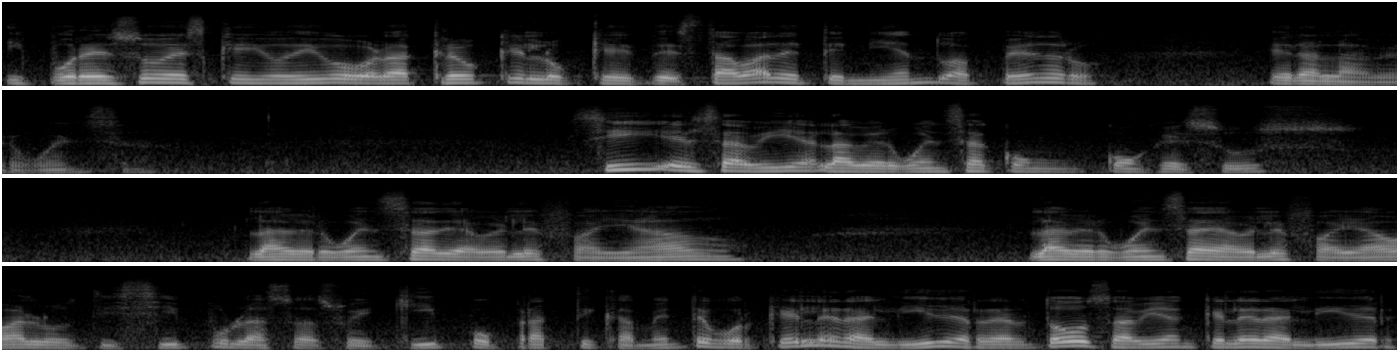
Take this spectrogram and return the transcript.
Y por eso es que yo digo, ¿verdad? Creo que lo que estaba deteniendo a Pedro era la vergüenza. Sí, él sabía la vergüenza con, con Jesús, la vergüenza de haberle fallado, la vergüenza de haberle fallado a los discípulos, a su equipo prácticamente, porque él era el líder, todos sabían que él era el líder,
